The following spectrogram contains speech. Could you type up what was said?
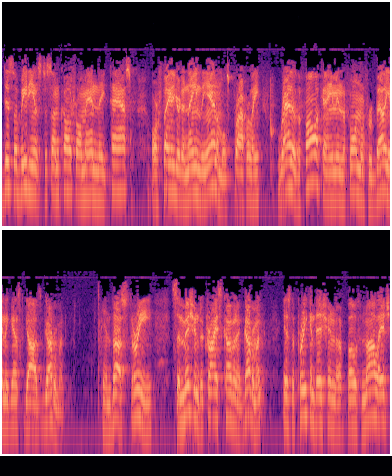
disobedience to some cultural mandate task or failure to name the animals properly. Rather, the fall came in the form of rebellion against God's government. And thus, three, submission to Christ's covenant government is the precondition of both knowledge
